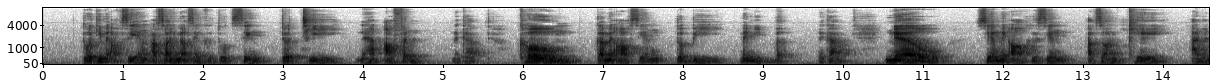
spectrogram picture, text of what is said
ๆ ตัวที่ไม่ออกเสียง อักษรที่ไม่ออกเสียงคือตัวเสียงตัว t นะฮะ often นะครับ comb ก็ไม่ออกเสียงตัว b ไม่มี b นะครับ no เสียงไม่ออกคือเสียงอักษร k อ่านว่า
